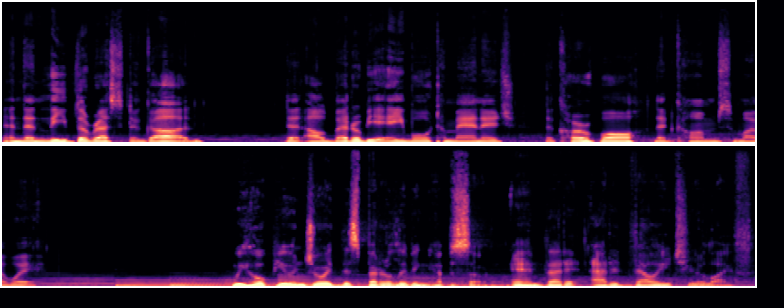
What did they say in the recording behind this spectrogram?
and then leave the rest to God, that I'll better be able to manage the curveball that comes my way. We hope you enjoyed this Better Living episode and that it added value to your life.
